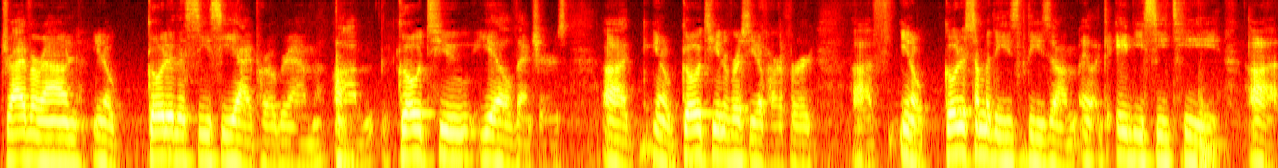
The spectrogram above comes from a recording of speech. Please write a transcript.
drive around, you know, go to the CCI program, um, go to Yale Ventures, uh, you know, go to University of Hartford, uh, you know, go to some of these these um, like ABCT, uh,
